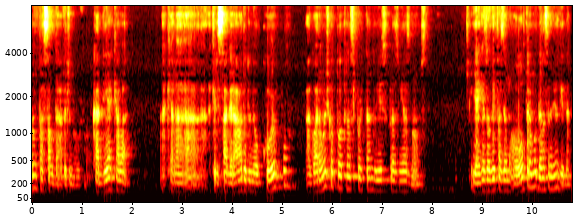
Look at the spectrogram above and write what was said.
não está saudável de novo. Cadê aquela, aquela, aquele sagrado do meu corpo? Agora, onde que eu estou transportando isso para as minhas mãos? E aí resolvi fazer uma outra mudança na minha vida.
